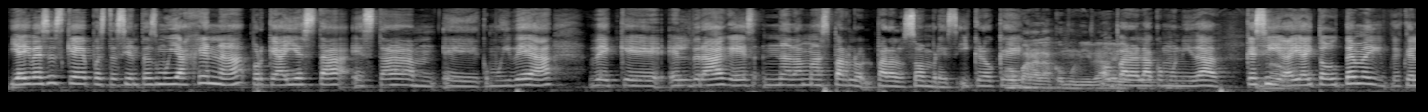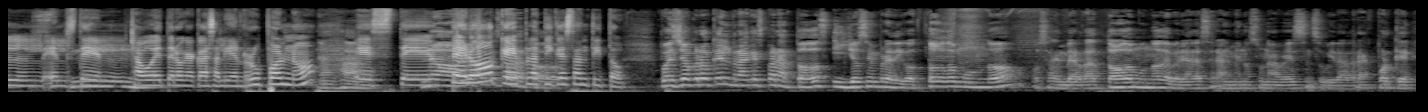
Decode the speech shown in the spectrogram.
Y hay veces que pues te sientes muy ajena porque hay esta, esta eh, como idea de que el drag es nada más para, para los hombres y creo que... O para la comunidad. O para la comunidad. Que sí, ahí hay todo un tema y que el, el, este, el chavo hetero que acaba de salir en RuPaul, ¿no? Ajá. Este, pero que platiques tantito. Pues yo creo que el drag es para todos y yo siempre digo, todo mundo, o sea, en verdad, todo mundo debería de ser al menos una vez en su vida drag porque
